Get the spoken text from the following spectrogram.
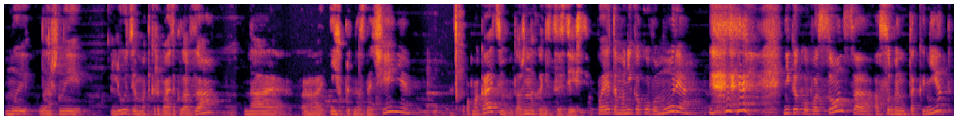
мы должны людям открывать глаза на э, их предназначение, помогать им, должны находиться здесь. Поэтому никакого моря, никакого солнца особенно так нет,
